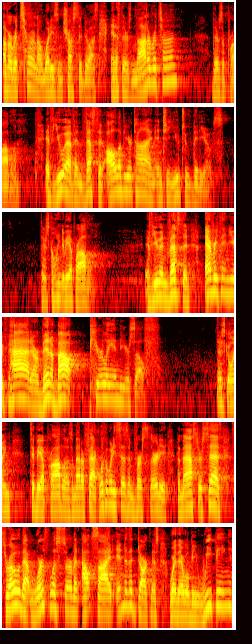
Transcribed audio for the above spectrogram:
of a return on what he's entrusted to us. And if there's not a return, there's a problem. If you have invested all of your time into YouTube videos, there's going to be a problem. If you've invested everything you've had or been about purely into yourself, there's going to be a problem. As a matter of fact, look at what he says in verse 30. The master says, Throw that worthless servant outside into the darkness where there will be weeping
